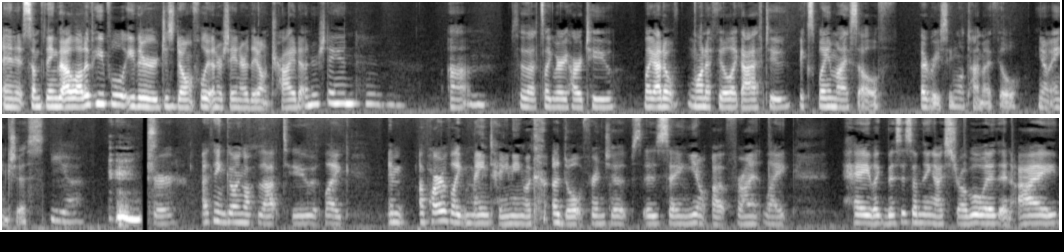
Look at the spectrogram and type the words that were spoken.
And it's something that a lot of people either just don't fully understand or they don't try to understand. Um, so that's like very hard to, like, I don't want to feel like I have to explain myself every single time I feel, you know, anxious. Yeah. Sure. I think going off of that too, like, and a part of like maintaining like adult friendships is saying, you know, up front, like, hey, like this is something I struggle with, and I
